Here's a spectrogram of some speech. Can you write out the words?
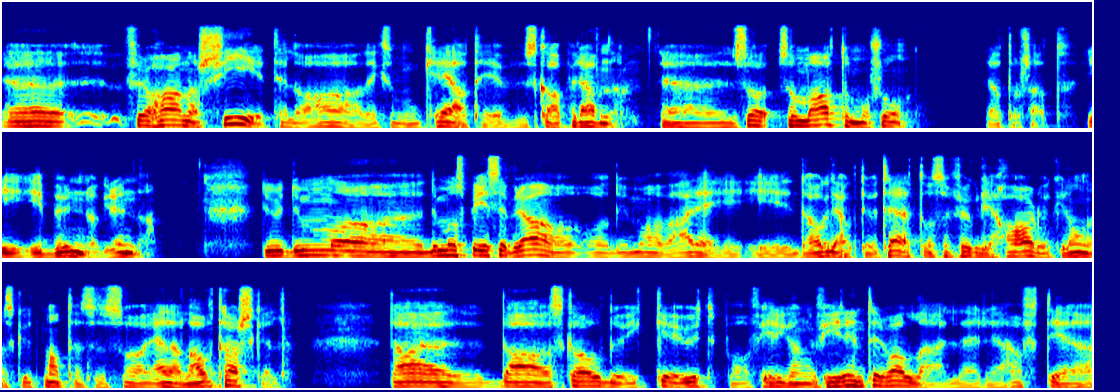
For å ha energi til å ha liksom, kreativ skaperevne. Så, så, mat og mosjon, rett og slett, i, i bunn og grunn. da du, du, må, du, må, spise bra og, og du må være i, i, daglig aktivitet. Og selvfølgelig har du kronisk utmattelse, så er det lavterskel. Da, da skal du ikke ut på fire ganger fire-intervaller eller heftige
